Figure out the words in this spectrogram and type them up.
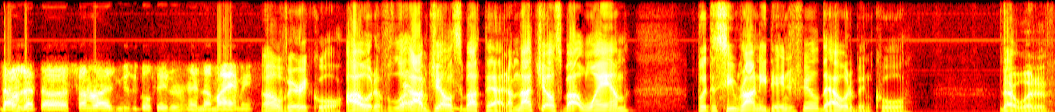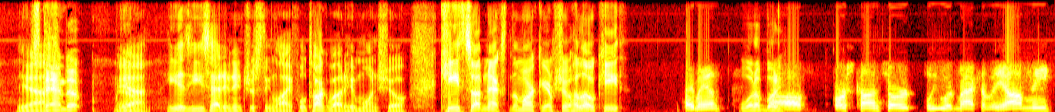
That was at the Sunrise Musical Theater in uh, Miami. Oh, very cool. I would have. Lo- I'm jealous about that. I'm not jealous about Wham, but to see Rodney Dangerfield, that would have been cool. That would have. Yeah. Stand up. Yeah, he is. He's had an interesting life. We'll talk about him one show. Keith's up next on the Mark Arum Show. Hello, Keith. Hey, man. What up, buddy? Uh, first concert, Fleetwood Mac at the Omni.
